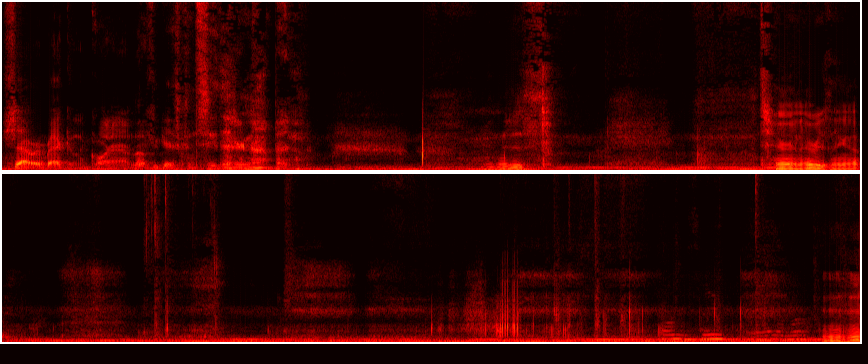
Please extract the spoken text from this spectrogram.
shower back in the corner. I don't know if you guys can see that or not, but it is tearing everything up. Mm-hmm.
